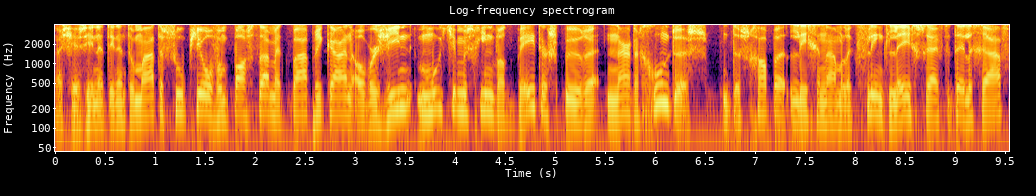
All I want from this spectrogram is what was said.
als je zin hebt in een tomatensoepje of een pasta met paprika en aubergine... moet je misschien wat beter speuren naar de groentes. De schappen liggen namelijk flink leeg, schrijft de Telegraaf.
